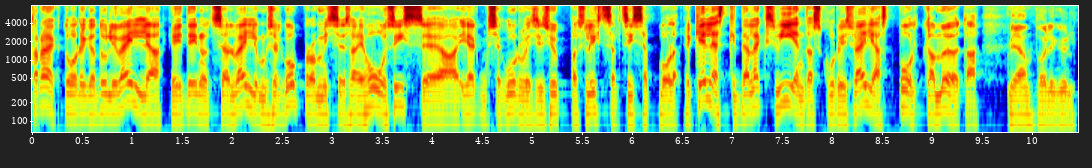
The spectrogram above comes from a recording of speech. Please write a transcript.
trajektooriga tuli välja, ei teinud seal väljumisel kompromisse, sai hoo sisse ja järgmisse kurvi siis hüppas lihtsalt sissepoole ja kellestki ta läks viiendas kurvis väljastpoolt ka mööda. jah, oli küll,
